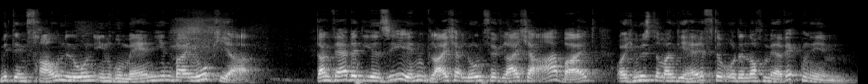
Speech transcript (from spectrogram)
mit dem Frauenlohn in Rumänien bei Nokia. Dann werdet ihr sehen, gleicher Lohn für gleiche Arbeit, euch müsste man die Hälfte oder noch mehr wegnehmen.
